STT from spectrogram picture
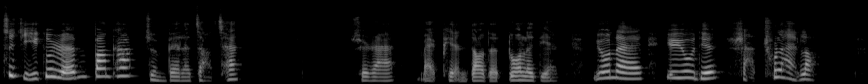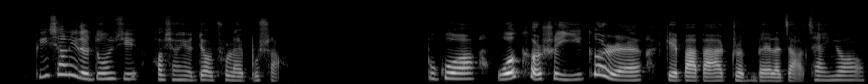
自己一个人帮他准备了早餐。虽然麦片倒的多了点，牛奶也有点洒出来了，冰箱里的东西好像也掉出来不少。不过我可是一个人给爸爸准备了早餐哟。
